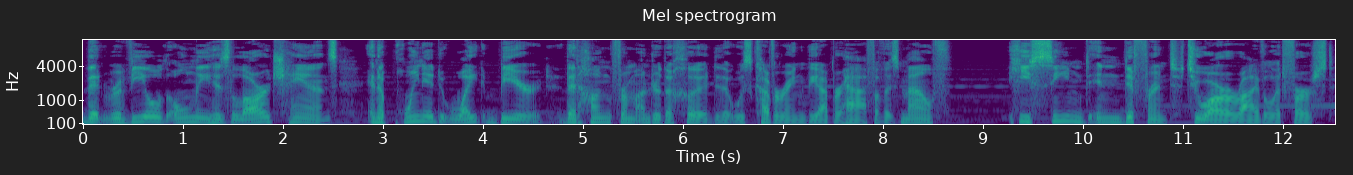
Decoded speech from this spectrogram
that revealed only his large hands and a pointed white beard that hung from under the hood that was covering the upper half of his mouth. He seemed indifferent to our arrival at first.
